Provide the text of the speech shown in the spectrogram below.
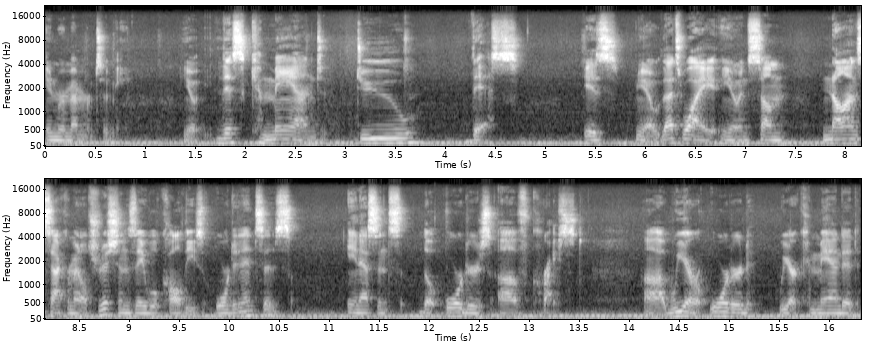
in remembrance of me. You know, this command, do this, is, you know, that's why, you know, in some non sacramental traditions, they will call these ordinances, in essence, the orders of Christ. Uh, we are ordered, we are commanded.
